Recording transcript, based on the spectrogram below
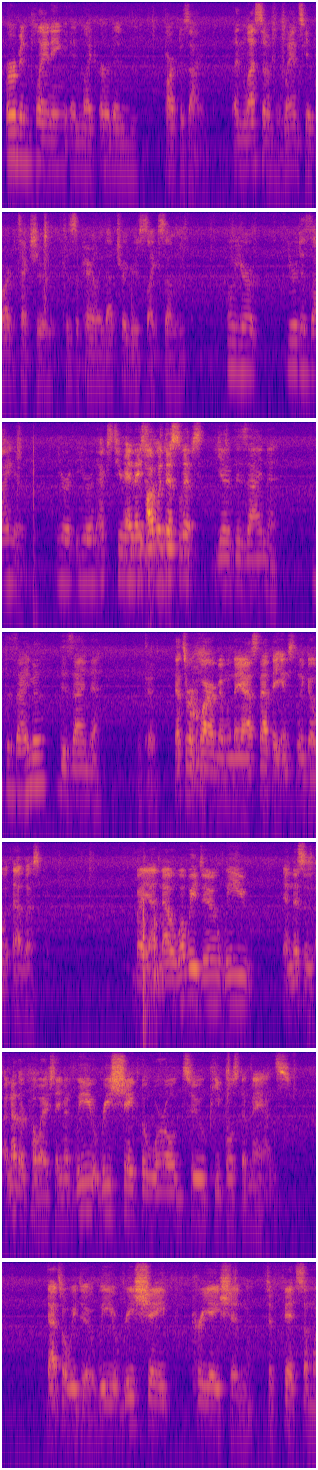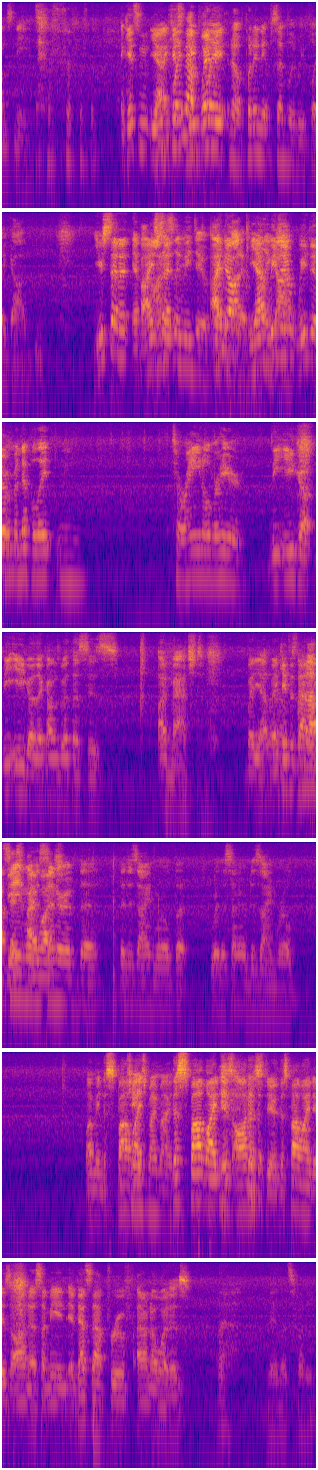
urban planning and like urban park design, and less of landscape architecture, because apparently that triggers like some. Oh, you're you're a designer. You're you're an exterior. and they talk with their this lips. You're a designer. designer. Designer. Okay. That's a requirement. When they ask that, they instantly go with that list. But yeah, no, what we do, we, and this is another poetic statement, we reshape the world to people's demands. That's what we do. We reshape creation to fit someone's needs. It gets, yeah, We it gets play- not play, No, put it simply, we play God. You said it. If I Honestly, said, we do. I know. it. We Yeah, we got- do. We do. We're manipulating terrain over here. The ego, the ego that comes with us is unmatched. But yeah, but in case it's I'm not, not obvious, saying we're I the center of the the design world, but we're the center of design world. Well, I mean, the spotlight. Changed my mind. The spotlight is on us, dude. The spotlight is on us. I mean, if that's not proof, I don't know what is. Man, that's funny.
